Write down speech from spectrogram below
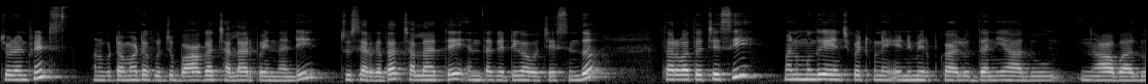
చూడండి ఫ్రెండ్స్. మనకు టమాటా గుజ్జు బాగా చల్లారిపోయిందండి. చూసారు కదా చల్లారితే ఎంత గట్టిగా వచ్చేసిందో. తర్వాత వచ్చేసి మనం ముందుగా ఎంచి పెట్టుకునే ఎండుమిరపకాయలు ధనియాలు ఆవాలు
